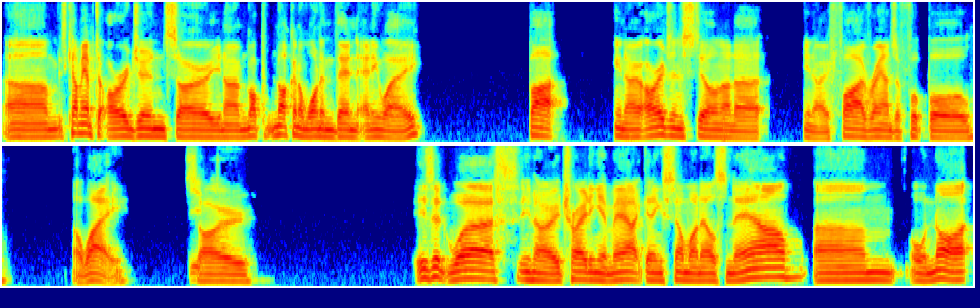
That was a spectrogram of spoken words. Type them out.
Um, he's coming up to Origin, so you know I'm not not going to want him then anyway. But you know, Origin's still another you know five rounds of football away, so is it worth you know trading him out, getting someone else now, um, or not?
